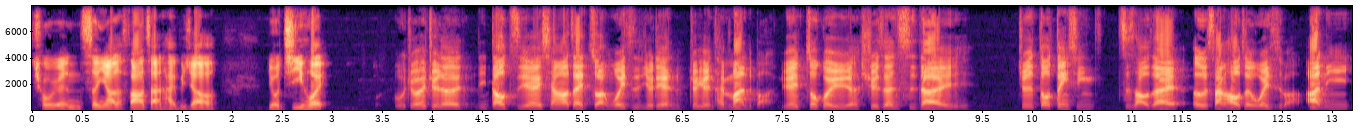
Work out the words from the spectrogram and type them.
球员生涯的发展还比较有机会。我就会觉得你到职业想要再转位置，有点就有点太慢了吧？因为周桂宇学生时代就是都定型至少在二三号这个位置吧。啊，你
